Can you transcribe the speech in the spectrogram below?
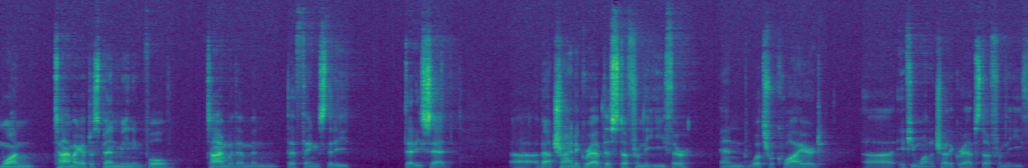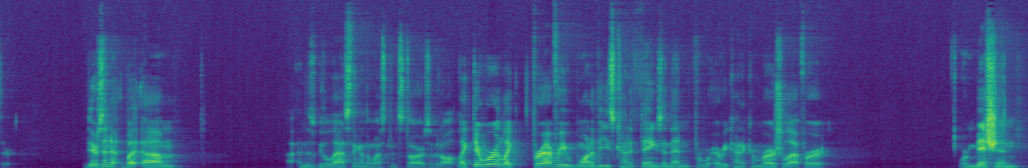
one time I got to spend meaningful time with him and the things that he that he said uh, about trying to grab this stuff from the ether and what's required uh, if you want to try to grab stuff from the ether. There's an but um, and this will be the last thing on the Western Stars of it all. Like there were like for every one of these kind of things, and then for every kind of commercial effort or mission,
